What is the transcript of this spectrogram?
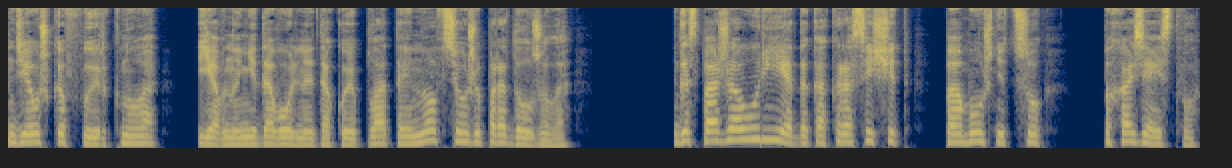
Девушка фыркнула, явно недовольная такой платой, но все же продолжила. «Госпожа Уреда как раз ищет помощницу по хозяйству.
